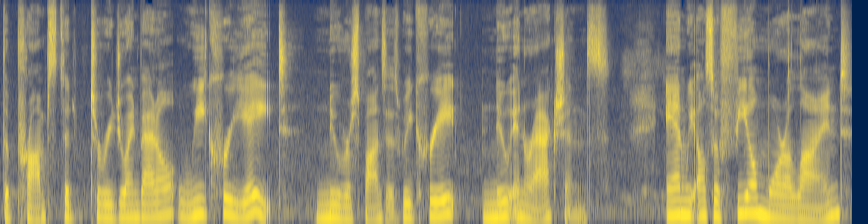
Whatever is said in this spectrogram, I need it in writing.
the prompts to, to rejoin battle, we create new responses. We create new interactions. And we also feel more aligned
